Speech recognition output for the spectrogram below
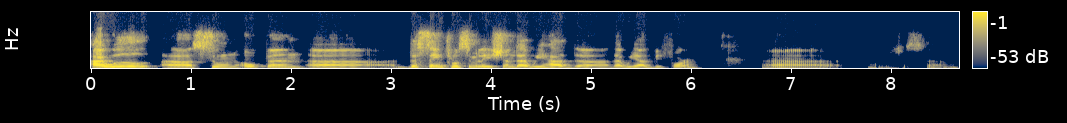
I will uh, soon open uh, the same flow simulation that we had uh, that we had before. Uh, just um,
